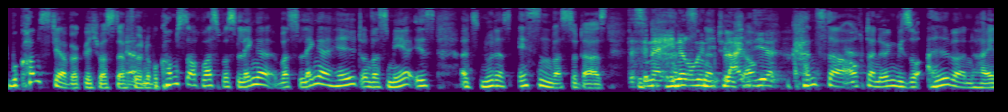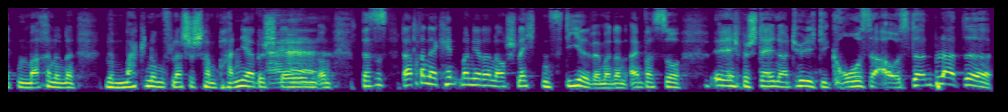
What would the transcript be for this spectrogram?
Du bekommst ja wirklich was dafür. Ja. Du bekommst auch was, was länger, was länger hält und was mehr ist, als nur das Essen, was du da hast. Das sind Erinnerungen, die bleiben auch, dir. Du kannst da ja. auch dann irgendwie so Albernheiten machen und eine Magnumflasche Champagner bestellen. Äh. Und das ist, daran erkennt man ja dann auch schlechten Stil, wenn man dann einfach so, ich bestelle natürlich die große Austernplatte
